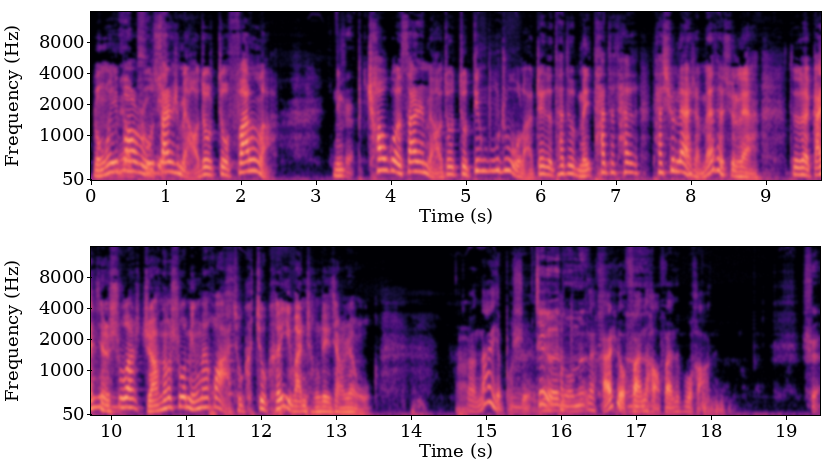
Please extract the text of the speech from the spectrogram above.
容易包袱三十秒就就翻了，你超过三十秒就就盯不住了。这个他就没他他他他训练什么呀？他训练。对不对？赶紧说，只要能说明白话，就就可以完成这项任务。啊，那也不是这个，我们那还是有翻的好，翻的不好的。是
